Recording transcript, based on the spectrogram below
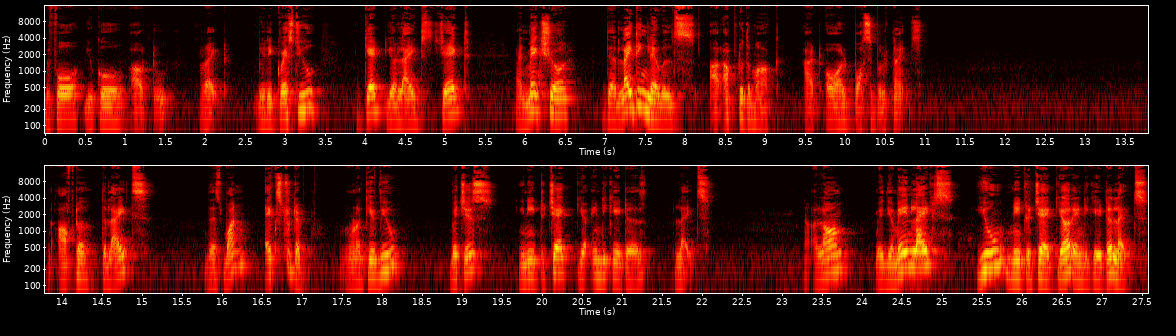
before you go out to ride. We request you get your lights checked and make sure their lighting levels are up to the mark at all possible times. After the lights, there's one extra tip I want to give you, which is you need to check your indicators lights. Now, along with your main lights, you need to check your indicator lights.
